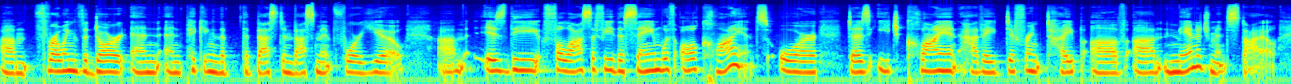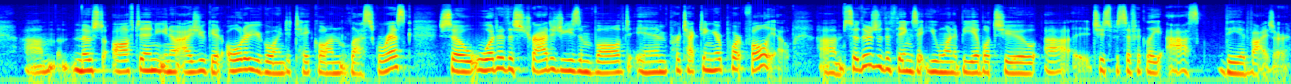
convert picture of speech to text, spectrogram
um, throwing the dart and, and picking the, the best investment for you? Is the philosophy the same with all clients, or does each client have a different type of um, management style? Um, most often, you know, as you get older, you're going to take on less risk. So, what are the strategies involved in protecting your portfolio? Um, so, those are the things that you want to be able to uh, to specifically ask the advisor.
